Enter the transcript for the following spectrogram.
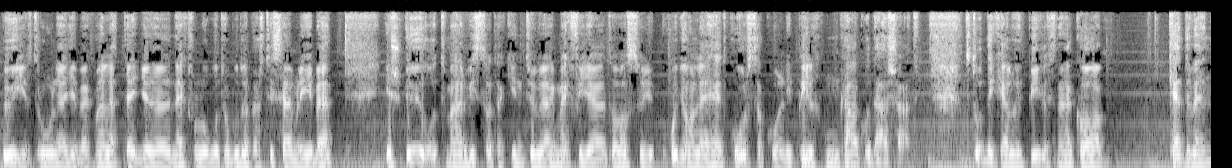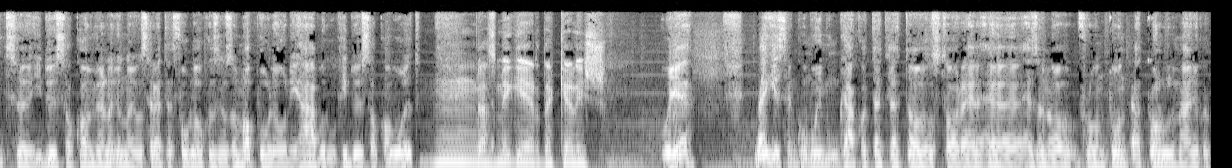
ő írt róla egyebek mellett egy nekrológot a budapesti szemlébe, és ő ott már visszatekintőleg megfigyelte azt, hogy hogyan lehet korszakolni Pilch munkálkodását. Ezt tudni kell, hogy Pilchnek a kedvenc időszaka, amivel nagyon-nagyon szeretett foglalkozni, az a napóleoni háborúk időszaka volt. Mm, az még érdekel is. Ugye? egészen komoly munkákat tett lett az asztalra e, e, ezen a fronton, tehát tanulmányokat,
